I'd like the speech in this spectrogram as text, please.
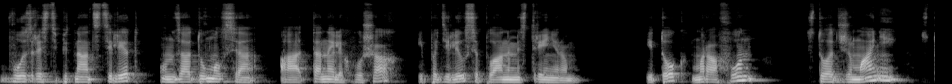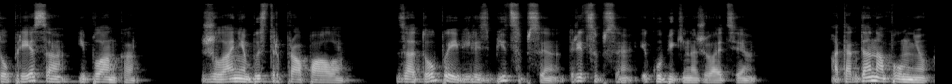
В возрасте 15 лет он задумался о тоннелях в ушах и поделился планами с тренером. Итог – марафон, 100 отжиманий, 100 пресса и планка. Желание быстро пропало. Зато появились бицепсы, трицепсы и кубики на животе. А тогда, напомню,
